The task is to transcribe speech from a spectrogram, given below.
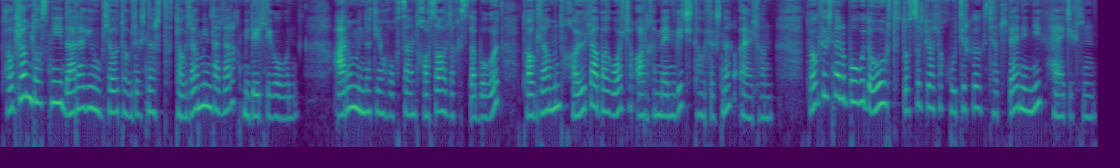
Тоглоом дуусны дараагийн өглөө тоглогч нарт тоглоомын талаарх мэдээллийг өгнө. 10 минутын хугацаанд хосоо олох ёстой бөгөөд тоглоомонд хоёулаа баг болж орох юм байна гэж тоглогч нар ойлгоно. Тоглогч нар бүгд өөрт тусалж болох хүчрхэг чадaltaй нэгнийг хайж эхэлнэ.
